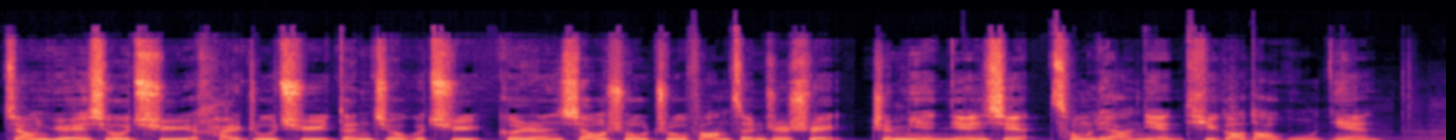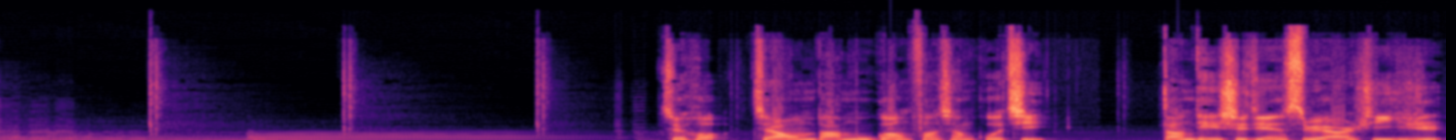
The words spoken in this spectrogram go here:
将越秀区、海珠区等九个区个人销售住房增值税征免年限从两年提高到五年。最后，再让我们把目光放向国际。当地时间四月二十一日，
